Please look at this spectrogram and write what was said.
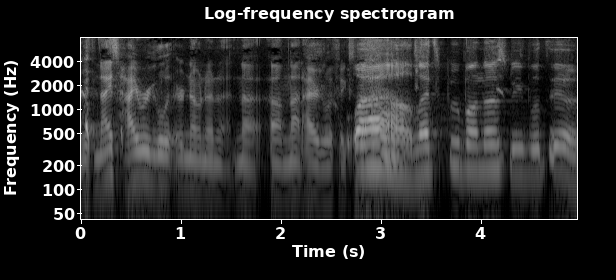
with nice hieroglyph. Or no, no, no, no, um, not hieroglyphics. Wow, let's poop on those people too.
